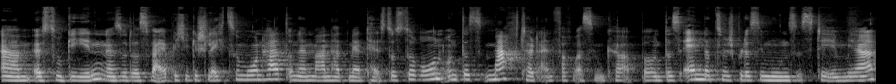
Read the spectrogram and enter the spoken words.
ähm, Östrogen, also das weibliche Geschlechtshormon hat und ein Mann hat mehr Testosteron und das macht halt einfach was im Körper und das ändert zum Beispiel das Immunsystem, ja.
